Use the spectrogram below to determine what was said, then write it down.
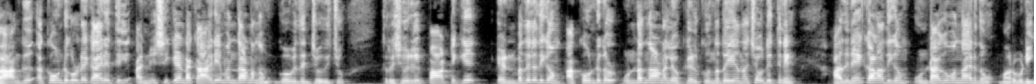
ബാങ്ക് അക്കൗണ്ടുകളുടെ കാര്യത്തിൽ അന്വേഷിക്കേണ്ട കാര്യം എന്താണെന്നും ഗോവിന്ദൻ ചോദിച്ചു. തൃശൂരിൽ പാർട്ടിക്ക് എൺപതിലധികം അക്കൗണ്ടുകൾ ഉണ്ടെന്നാണല്ലോ കേൾക്കുന്നത് എന്ന ചോദ്യത്തിന് അതിനേക്കാൾ അധികം ഉണ്ടാകുമെന്നായിരുന്നു മറുപടി.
